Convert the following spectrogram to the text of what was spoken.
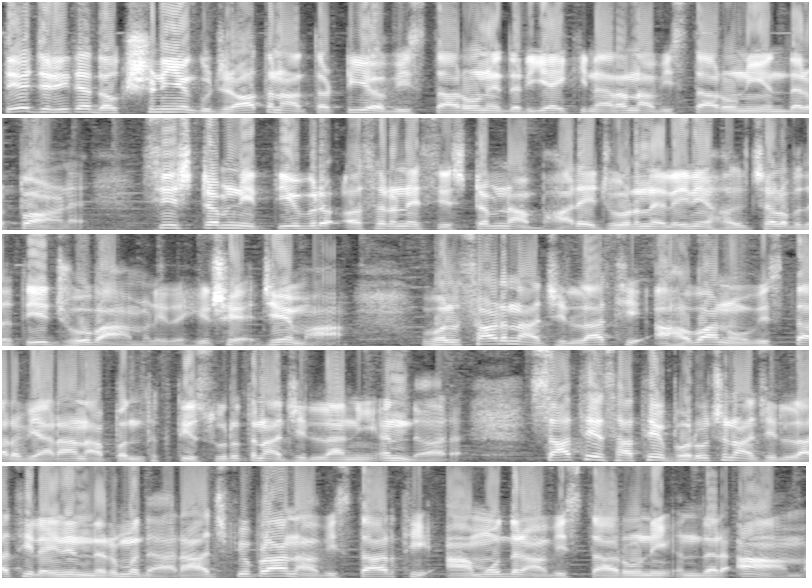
તે જ રીતે દક્ષિણીય ગુજરાતના તટીય વિસ્તારો અને દરિયાઈ કિનારાના વિસ્તારોની અંદર પણ સિસ્ટમની તીવ્ર અસર અને સિસ્ટમના ભારે જોરને લઈને હલચલ વધતી જોવા મળી રહી છે. જેમાં વલસાડના જિલ્લાથી આહવાનો વિસ્તાર વ્યારાના પંથકથી સુરતના જિલ્લાની અંદર, સાથે સાથે ભરૂચના જિલ્લાથી લઈને નર્મદા, રાજપીપળાના વિસ્તારથી આમોદના વિસ્તારોની અંદર આમ,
